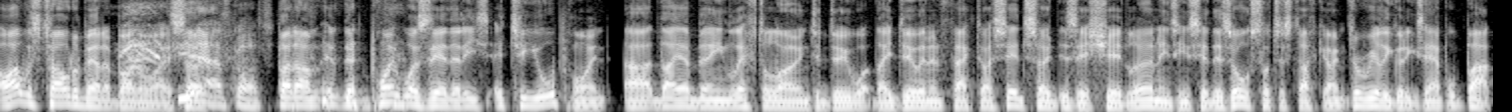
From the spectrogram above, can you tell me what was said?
I was told about it, by the way. So, Yeah, of course. But um, the point was there that he, to your point, uh, they are being left alone to do what they do. And in fact, I said, so is there shared learnings? And he said, there's all sorts of stuff going. It's a really good example, but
